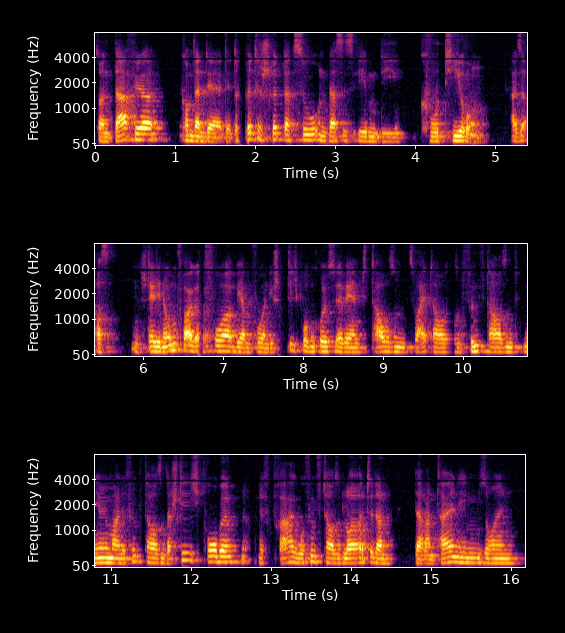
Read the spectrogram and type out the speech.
Sondern dafür kommt dann der, der dritte Schritt dazu und das ist eben die Quotierung. Also aus, stell dir eine Umfrage vor, wir haben vorhin die Stichprobengröße erwähnt, 1000, 2000, 5000, nehmen wir mal eine 5000er Stichprobe, eine Frage, wo 5000 Leute dann daran teilnehmen sollen.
